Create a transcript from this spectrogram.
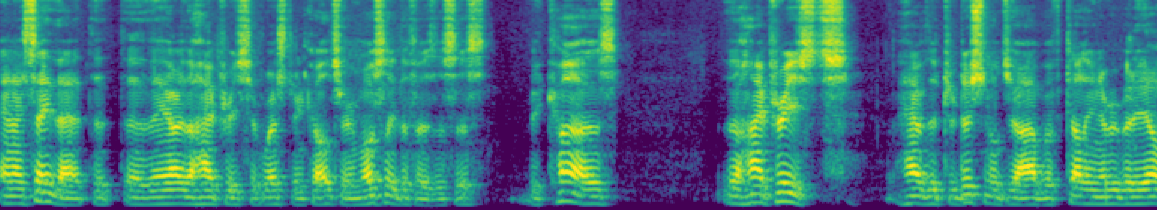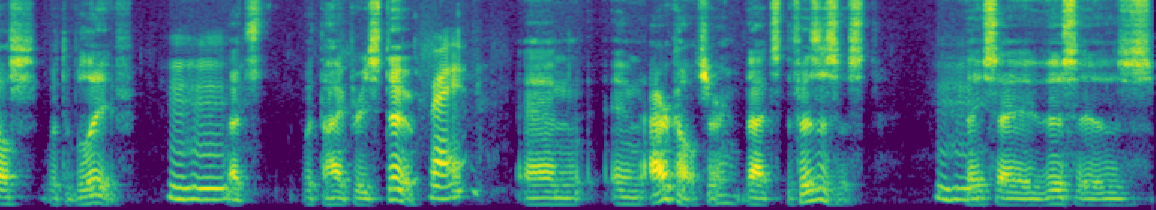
And I say that, that uh, they are the high priests of Western culture, mostly the physicists, because the high priests have the traditional job of telling everybody else what to believe. Mm-hmm. That's what the high priests do. Right. And in our culture, that's the physicist. Mm-hmm. They say this is,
